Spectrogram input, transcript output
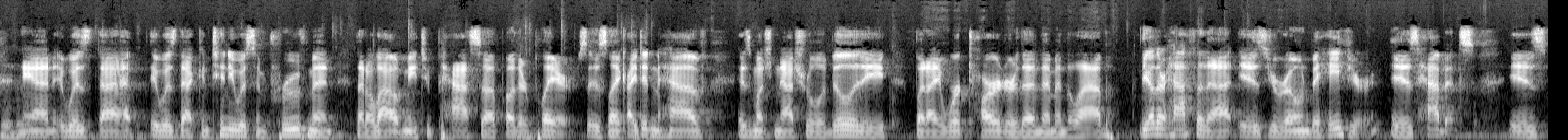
mm-hmm. and it was that it was that continuous improvement that allowed me to pass up other players. It's like I didn't have as much natural ability, but I worked harder than them in the lab. The other half of that is your own behavior, is habits, is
